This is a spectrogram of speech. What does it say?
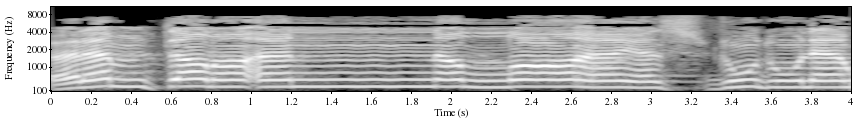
ألم تر أن الله يسجد له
